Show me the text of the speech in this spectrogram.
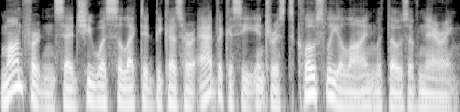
Monforton said she was selected because her advocacy interests closely align with those of Nehring.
